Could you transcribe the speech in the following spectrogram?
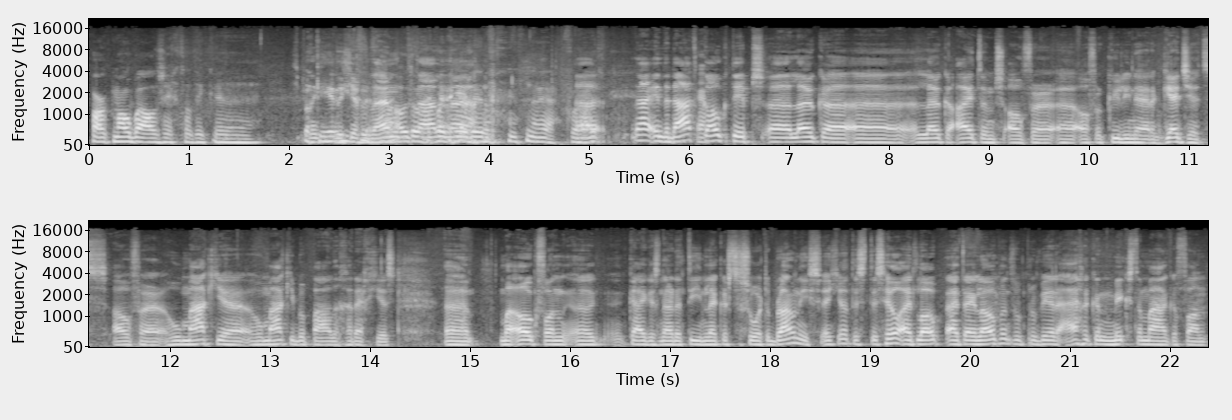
Park Mobile zegt dat ik... Parkeren dat je even moet betalen. Nou, ja. nou ja, vooruit. Eh, nou, inderdaad, Ja. kooktips, eh, leuke, eh, leuke items over, over culinaire gadgets, over hoe maak je, hoe maak je bepaalde gerechtjes. Maar ook van, kijk eens naar de tien lekkerste soorten brownies. Weet je? Het, is, het is heel uiteenlopend. We proberen eigenlijk een mix te maken van,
